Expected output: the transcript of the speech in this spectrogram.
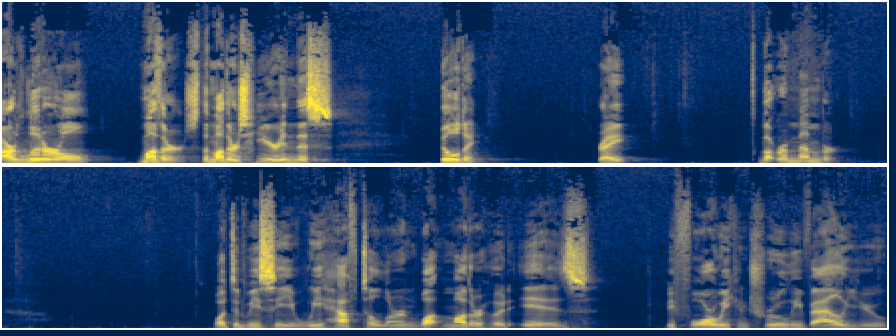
Our literal mothers, the mothers here in this building, right? But remember, what did we see? We have to learn what motherhood is before we can truly value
